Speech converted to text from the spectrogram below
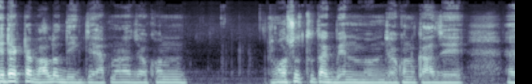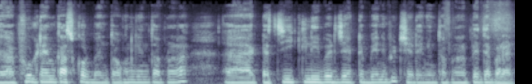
এটা একটা ভালো দিক যে আপনারা যখন অসুস্থ থাকবেন যখন কাজে ফুল টাইম কাজ করবেন, তখন কিন্তু আপনারা একটা চিক লিভের যে একটা বেনিফিট সেটা কিন্তু আপনারা পেতে পারেন।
